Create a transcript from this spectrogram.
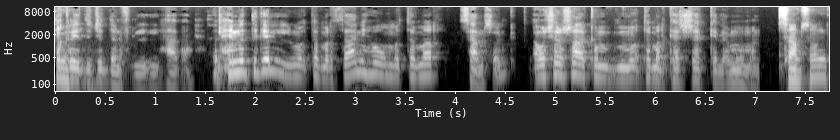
تقليدي جدا في هذا. الحين ننتقل للمؤتمر الثاني هو مؤتمر سامسونج. اول شيء إيش رايكم بمؤتمر كشكل عموما؟ سامسونج؟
